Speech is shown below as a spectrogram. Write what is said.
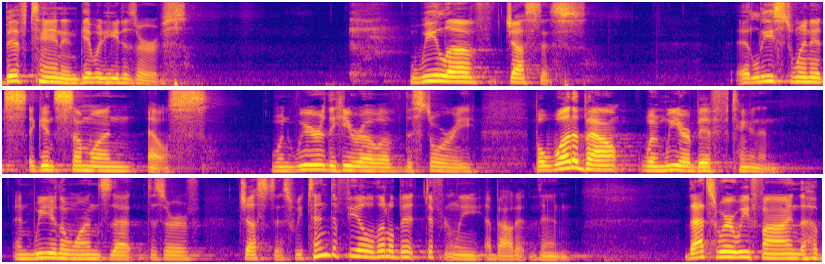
Biff Tannen get what he deserves. We love justice, at least when it's against someone else, when we're the hero of the story. But what about when we are Biff Tannen and we are the ones that deserve justice? We tend to feel a little bit differently about it then. That's where we find the,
